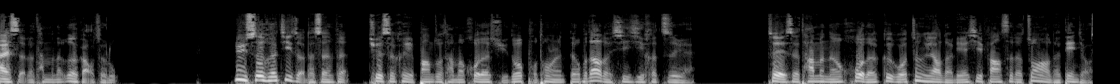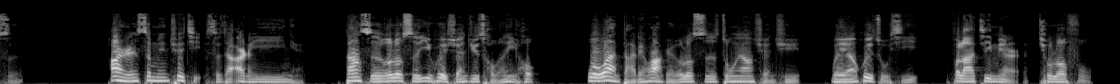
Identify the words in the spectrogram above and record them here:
开始了他们的恶搞之路。律师和记者的身份确实可以帮助他们获得许多普通人得不到的信息和资源，这也是他们能获得各国政要的联系方式的重要的垫脚石。二人声名鹊起是在二零一一年，当时俄罗斯议会选举丑闻以后，沃万打电话给俄罗斯中央选区委员会主席弗拉基米尔·丘罗夫。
